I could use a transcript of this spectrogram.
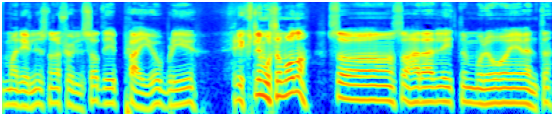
Marienlyst når det er fullsatt, de pleier jo å bli fryktelig morsomme òg, da. Så, så, her er det litt moro i vente.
